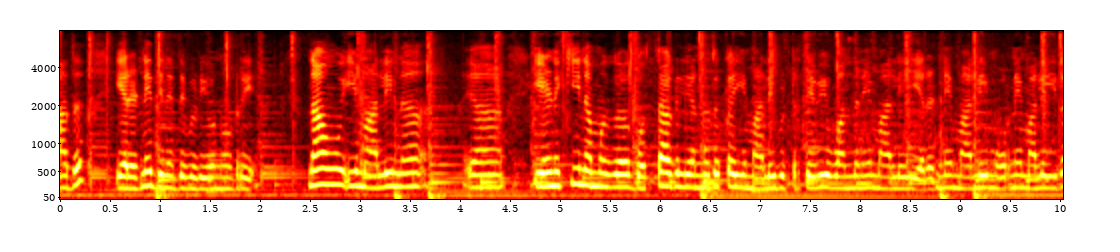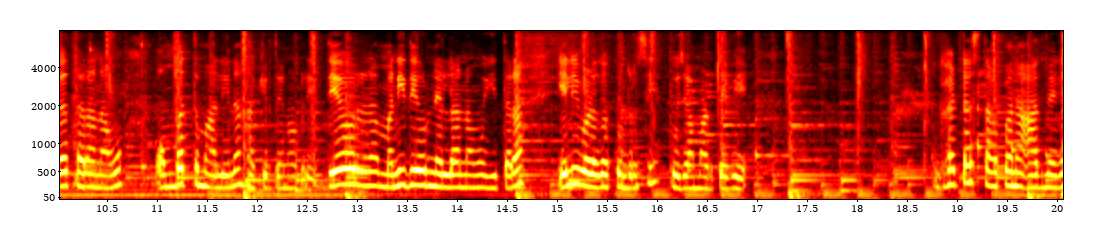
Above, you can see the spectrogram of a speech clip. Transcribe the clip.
ಆದ ಎರಡನೇ ದಿನದ ವಿಡಿಯೋ ನೋಡ್ರಿ. ನಾವು ಈ ಮಾಲಿನ ಎಣ್ಕಿ ನಮಗೆ ಗೊತ್ತಾಗಲಿ ಅನ್ನೋದಕ್ಕೆ ಈ ಮಾಲಿ ಬಿಟ್ಟಿರ್ತೀವಿ. ಒಂದನೇ ಮಾಲಿ, ಎರಡನೇ ಮಾಲಿ, ಮೂರನೇ ಮಾಲಿ, ಇದೇ ಥರ ನಾವು ಒಂಬತ್ತು ಮಾಲಿನ ಹಾಕಿರ್ತೇವೆ ನೋಡ್ರಿ. ದೇವ್ರನ್ನ ಮನೆ ದೇವ್ರನ್ನೆಲ್ಲ ನಾವು ಈ ಥರ ಎಲೆ ಒಳಗೆ ಕುಂದ್ರಿಸಿ ಪೂಜೆ ಮಾಡ್ತೇವೆ. ಘಟ್ಟ ಸ್ಥಾಪನ ಆದ್ಮ್ಯಾಗ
